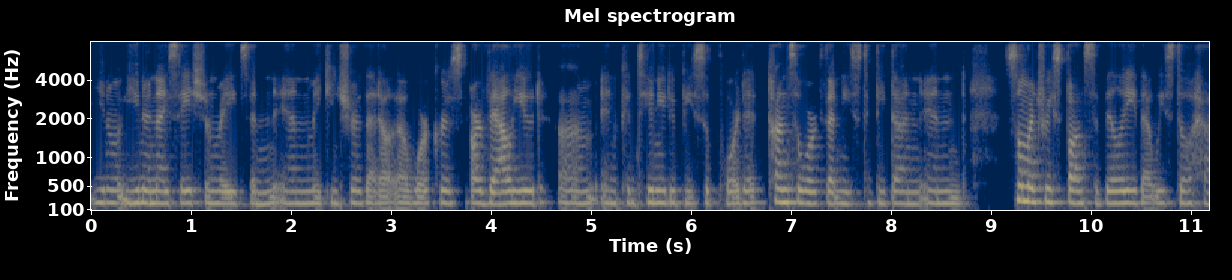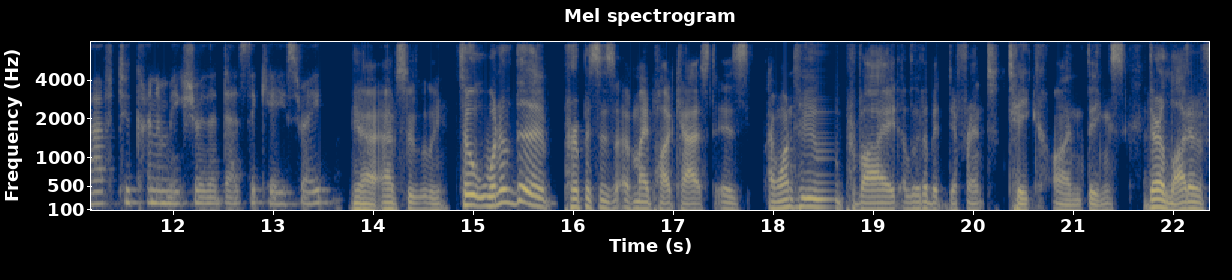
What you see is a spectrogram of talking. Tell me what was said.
you know unionization rates and and making sure that uh, workers are valued um, and continue to be supported. Tons of work that needs to be done and so much responsibility that we still have to kind of make sure that that's the case, right? Yeah, absolutely. So one of the purposes of my podcast is I want to provide a little bit different take on things. There are a lot of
